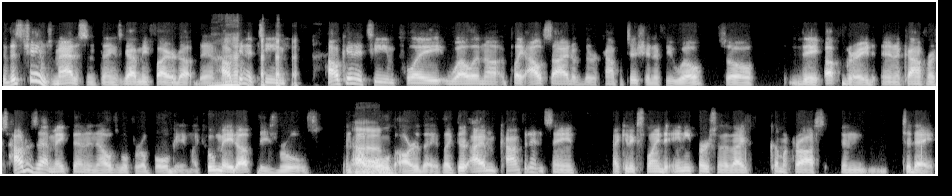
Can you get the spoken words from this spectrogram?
This James Madison thing's got me fired up, Dan. How can a team how can a team play well enough play outside of their competition, if you will? So they upgrade in a conference. How does that make them ineligible for a bowl game? Like who made up these rules and how Um, old are they? Like I'm confident in saying I could explain to any person that I come across in today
